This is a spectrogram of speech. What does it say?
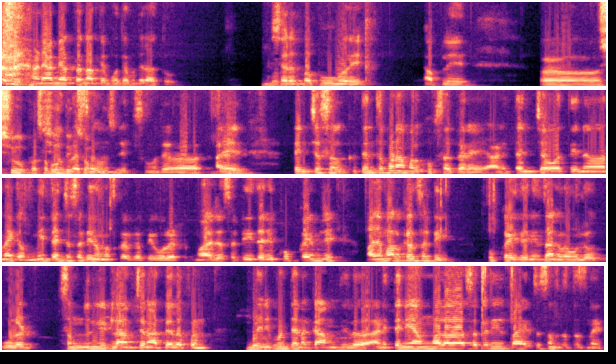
आणि आम्ही आता नातेपोत्यामध्ये राहतो बरं. शरद बापू मोरे आपले अं, शिवप्रसाद उद्योग शिवप्रसाद समाज. उद्योगमध्ये, अं, आहेत त्यांच्या सह त्यांचं पण आम्हाला खूप सहकार्य आहे. आणि त्यांच्या वतीनं नाही का मी त्यांच्यासाठी नमस्कार करते उलट. माझ्यासाठी त्यांनी खूप काही म्हणजे माझ्या मालकांसाठी खूप काही त्यांनी चांगलं म्हणजे उलट समजून घेतलं आमच्या नात्याला पण. त्यांनी पण त्यांना काम दिलं. आणि त्यांनी आम्हाला असं कधी बाहेरचं समजतच नाहीत.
